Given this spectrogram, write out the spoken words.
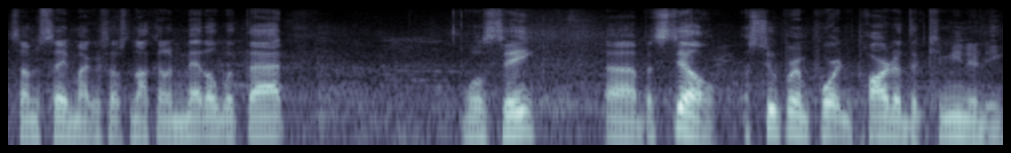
Some say Microsoft's not going to meddle with that. We'll see. Uh, but still, a super important part of the community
